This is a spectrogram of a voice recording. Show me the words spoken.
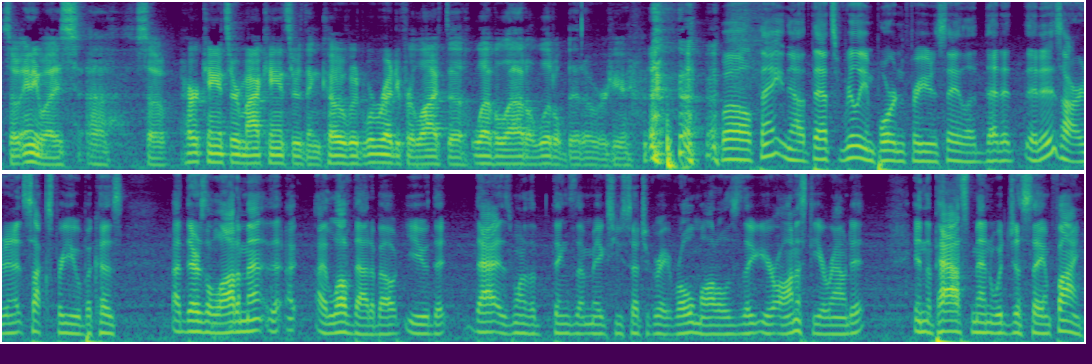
so, anyways, uh, so her cancer, my cancer, then COVID. We're ready for life to level out a little bit over here. Well, thank you. now that's really important for you to say that it, it is hard and it sucks for you because uh, there's a lot of men. I, I love that about you. That that is one of the things that makes you such a great role model is that your honesty around it. In the past, men would just say, "I'm fine,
